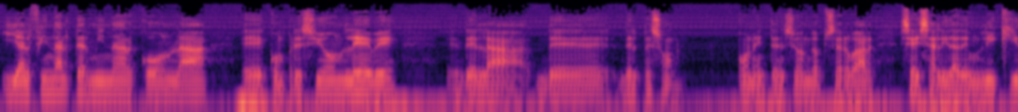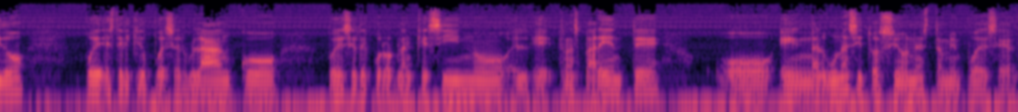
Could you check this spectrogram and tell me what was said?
y al final terminar con la eh, compresión leve de la, de, del pezón con la intención de observar si hay salida de un líquido. Puede, este líquido puede ser blanco puede ser de color blanquecino el, eh, transparente o en algunas situaciones también puede ser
